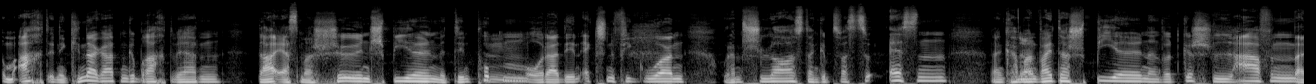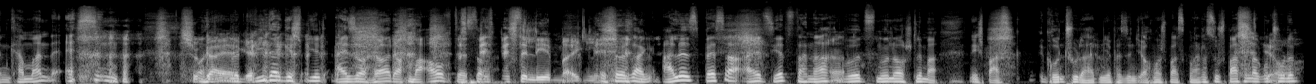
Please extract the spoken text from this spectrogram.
um acht in den Kindergarten gebracht werden, da erstmal schön spielen mit den Puppen hm. oder den Actionfiguren oder im Schloss, dann gibt es was zu essen, dann kann ja. man weiter spielen, dann wird geschlafen, dann kann man essen. Schon und geil. Dann wird gell? wieder gespielt. Also hör doch mal auf. Das, das ist beste Leben eigentlich. Ich würde sagen, alles besser als jetzt. Danach ja. wird es nur noch schlimmer. Nee, Spaß. Grundschule hat mir persönlich auch mal Spaß gemacht. Hast du Spaß in der Grundschule? Ja.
